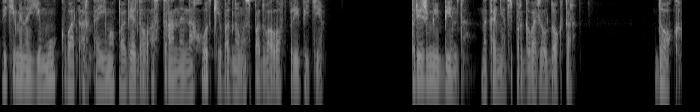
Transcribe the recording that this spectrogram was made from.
ведь именно ему Квад Аркаима поведал о странной находке в одном из подвалов Припяти. «Прижми бинт», — наконец проговорил доктор. — «Док,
